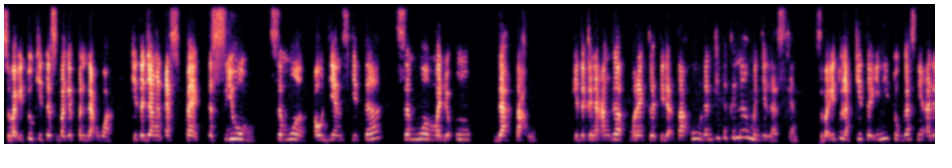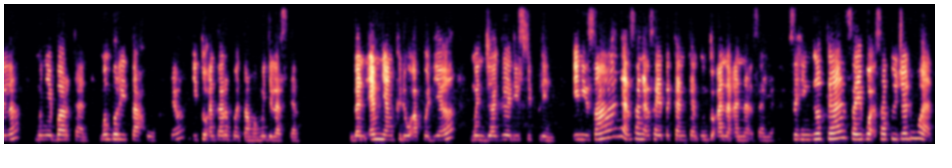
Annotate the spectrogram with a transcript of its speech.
Sebab itu kita sebagai pendakwah, kita jangan expect, assume semua audiens kita, semua mad'u dah tahu. Kita kena anggap mereka tidak tahu dan kita kena menjelaskan. Sebab itulah kita ini tugasnya adalah menyebarkan, memberitahu. Ya, itu antara pertama menjelaskan. Dan M yang kedua apa dia? Menjaga disiplin ini sangat-sangat saya tekankan untuk anak-anak saya. Sehingga kan saya buat satu jadual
